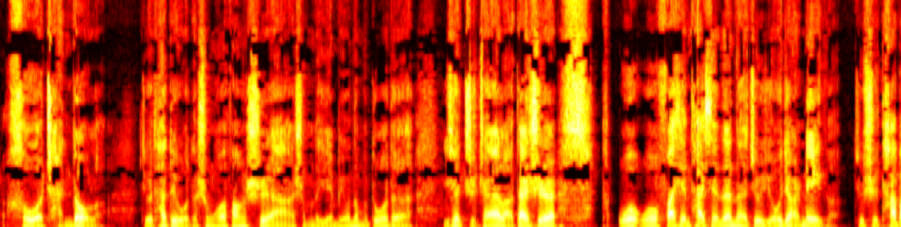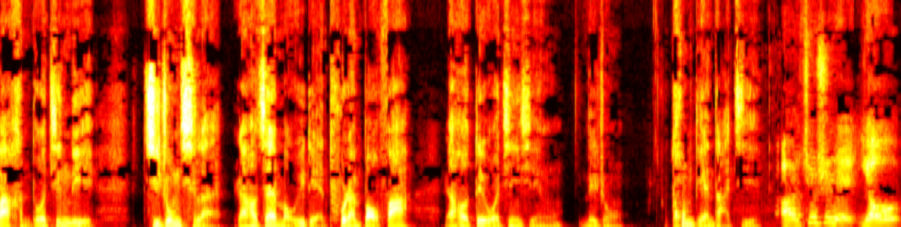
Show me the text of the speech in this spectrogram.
和我缠斗了。就是她对我的生活方式啊什么的也没有那么多的一些指摘了。但是，我我发现她现在呢就有点那个，就是她把很多精力集中起来，然后在某一点突然爆发，然后对我进行那种。痛点打击哦，就是由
